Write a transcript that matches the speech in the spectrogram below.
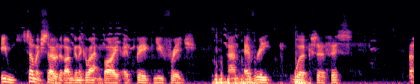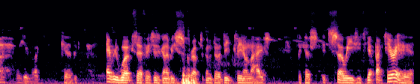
even so much so that I'm going to go out and buy a big new fridge and every work surface like Kirby every work surface is going to be scrubbed I'm going to do a deep clean on the house because it's so easy to get bacteria here.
